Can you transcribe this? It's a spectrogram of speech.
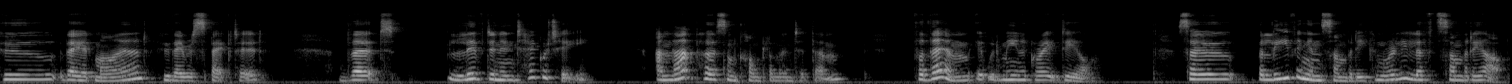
who they admired, who they respected, that lived in integrity, and that person complimented them, for them it would mean a great deal. So believing in somebody can really lift somebody up.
